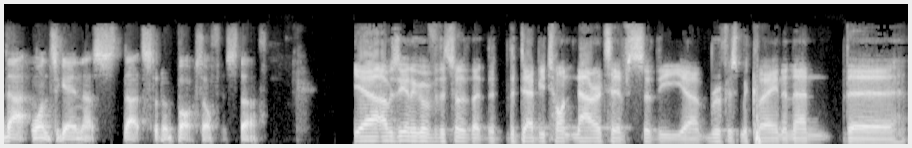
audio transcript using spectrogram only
that once again that's that's sort of box office stuff. Yeah, I was going to go for the sort of like the, the debutante narrative. So the uh, Rufus McLean and then the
